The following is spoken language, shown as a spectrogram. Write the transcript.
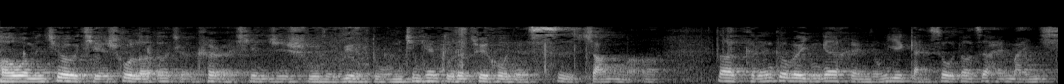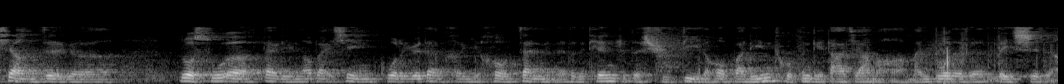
好，我们就结束了厄哲克尔先知书的阅读。我们今天读的最后的四章嘛啊，那可能各位应该很容易感受到，这还蛮像这个若苏厄带领老百姓过了约旦河以后，占领了这个天主的许地，然后把领土分给大家嘛哈，蛮多的个类似的。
